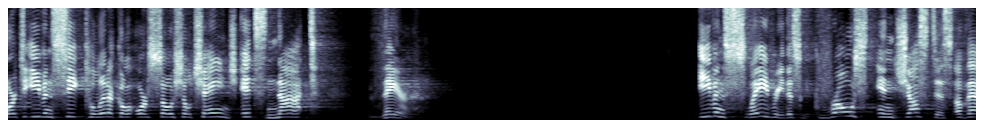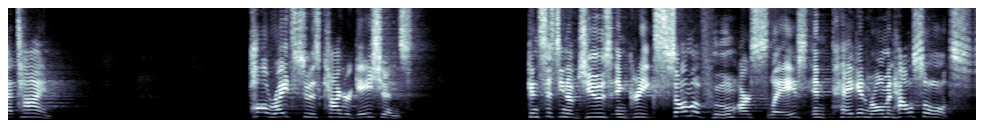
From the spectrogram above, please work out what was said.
or to even seek political or social change. It's not there. Even slavery, this gross injustice of that time Paul writes to his congregations consisting of Jews and Greeks, some of whom are slaves in pagan Roman households.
